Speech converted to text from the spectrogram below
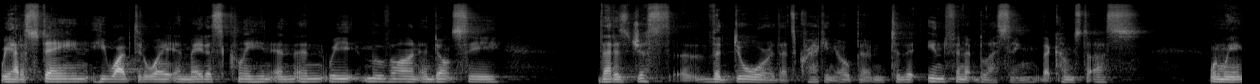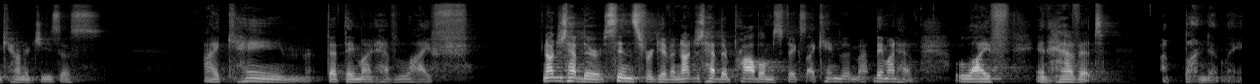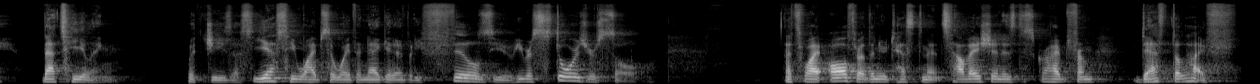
we had a stain, he wiped it away and made us clean, and then we move on and don't see that is just the door that's cracking open to the infinite blessing that comes to us when we encounter Jesus. I came that they might have life. Not just have their sins forgiven, not just have their problems fixed. I came that they might have life and have it abundantly. That's healing with Jesus. Yes, he wipes away the negative, but he fills you, he restores your soul. That's why all throughout the New Testament, salvation is described from death to life.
